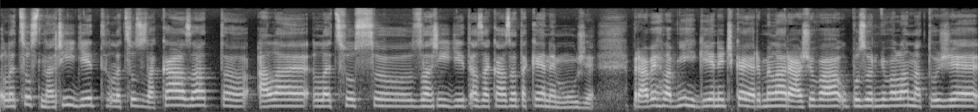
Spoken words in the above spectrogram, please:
lecos nařídit, lecos zakázat, eh, ale lecos zařídit a zakázat také nemůže. Právě hlavní hygienička Jarmila Rážová upozorňovala na to, že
